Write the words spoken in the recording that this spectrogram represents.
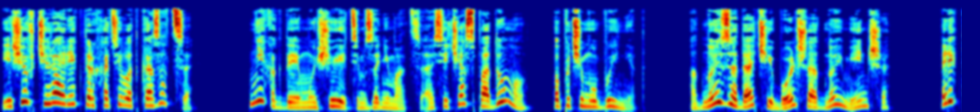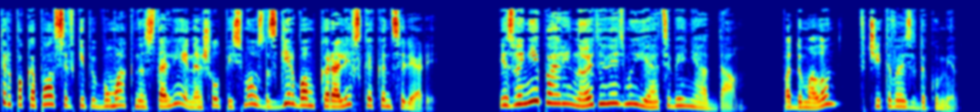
Еще вчера ректор хотел отказаться. Некогда ему еще этим заниматься, а сейчас подумал, а почему бы и нет? Одной задачи больше, одной меньше. Ректор покопался в кипе бумаг на столе и нашел письмо с гербом королевской канцелярии. «Извини, парень, но эту ведьму я тебе не отдам», — подумал он, вчитываясь в документ.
